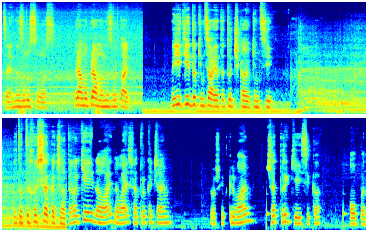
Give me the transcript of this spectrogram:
це не зрослось. Прямо, прямо не звертай. Ну їдь, їдь до кінця, я тебе тут чекаю в кінці. Тобто ти хочеш ще качати. Окей, давай, давай, ще прокачаємо. Тож, відкриваємо. Ще три кейсика. Open.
